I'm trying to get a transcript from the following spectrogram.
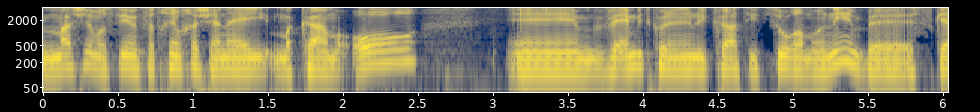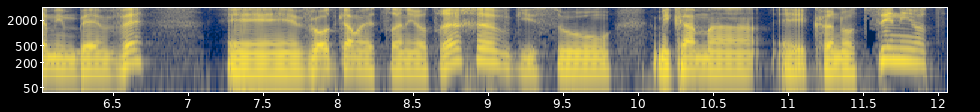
מה שהם עושים, מפתחים חשני מקם אור, והם מתכוננים לקראת ייצור המונים בהסכם עם BMW. אה, ועוד כמה יצרניות רכב, גייסו מכמה אה, קרנות סיניות,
